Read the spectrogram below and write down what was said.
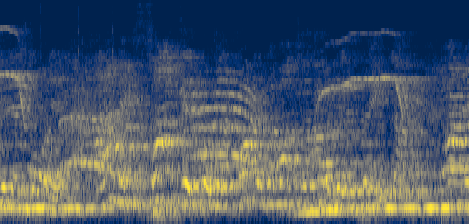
this morning. I'm excited for what God is about to do in this place.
